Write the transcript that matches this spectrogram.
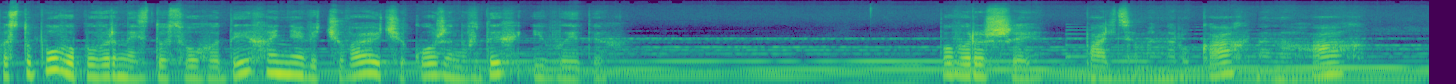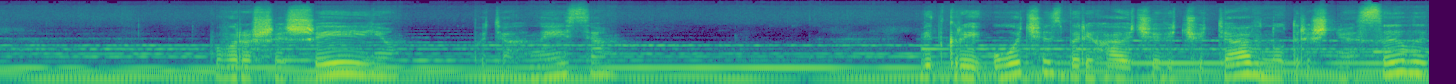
Поступово повернись до свого дихання, відчуваючи кожен вдих і видих. Повороши пальцями на руках, на ногах, повороши шиєю, потягнися, відкрий очі, зберігаючи відчуття внутрішньої сили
